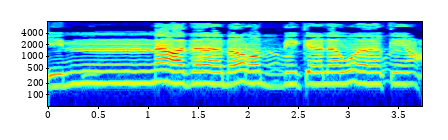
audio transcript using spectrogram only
إن عذاب ربك لواقع.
